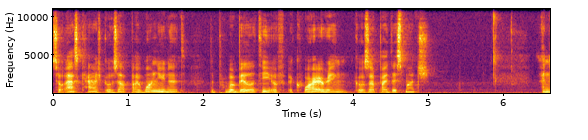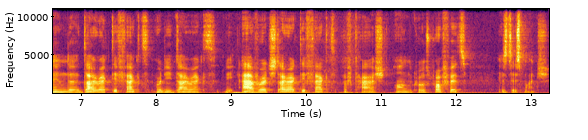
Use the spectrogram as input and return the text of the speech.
So as cash goes up by one unit, the probability of acquiring goes up by this much. And in the direct effect or the direct, the average direct effect of cash on gross profits is this much.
